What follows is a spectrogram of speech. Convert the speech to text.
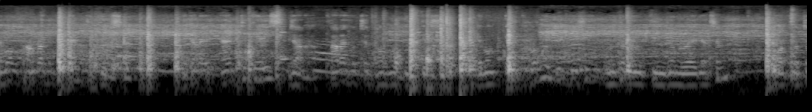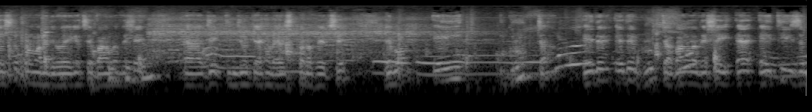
এবং আমরা কিন্তু অ্যান্টিথিস্ট এখানে অ্যান্টিথিস্ট যারা, তারা হচ্ছে ধর্ম বিদ্বেষী এবং এই ধর্ম বিদ্বেষী নূতন তিনজন রয়ে গেছেন। যথেষ্ট প্রমাণাদি রয়ে গেছে বাংলাদেশে যে তিনজনকে এখন অ্যারেস্ট করা হয়েছে। এবং এই গ্রুপটা, এদের এদের গ্রুপটা বাংলাদেশে এইথিজম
